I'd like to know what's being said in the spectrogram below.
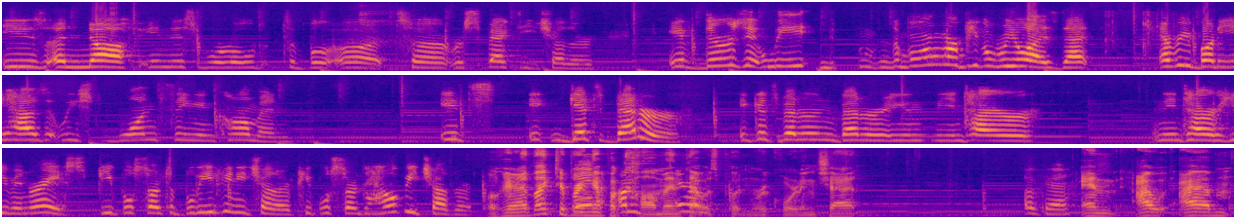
is enough in this world to uh, to respect each other. If there's at least the more and more people realize that everybody has at least one thing in common, it's it gets better. It gets better and better in the entire in the entire human race. People start to believe in each other. People start to help each other. Okay, I'd like to bring And up a comment that was put in recording chat. Okay. And I, um,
